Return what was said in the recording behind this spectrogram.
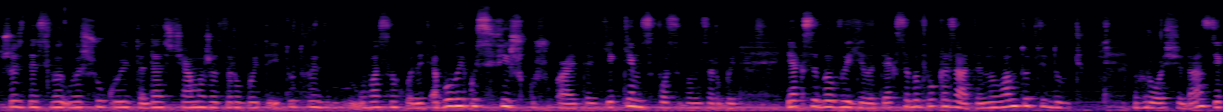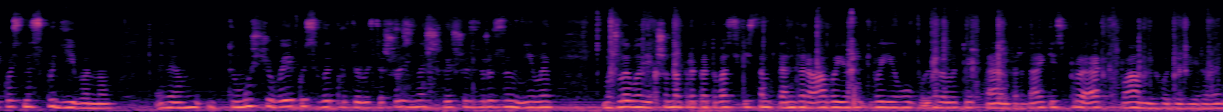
щось десь ви вишукуєте, десь ще може заробити. І тут ви, у вас виходить. Або ви якусь фішку шукаєте, яким способом заробити, як себе виділити, як себе показати. Ну, вам тут ідуть гроші, да? якось несподівано. Ем, Тому що ви якось викрутилися, щось знайшли, щось зрозуміли. Можливо, якщо, наприклад, у вас якийсь там тендер, а ви його, ви його виграли, той тендер, да? якийсь проект, вам його довірили.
